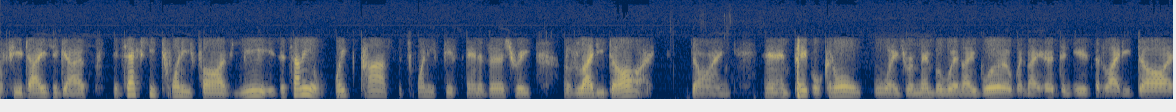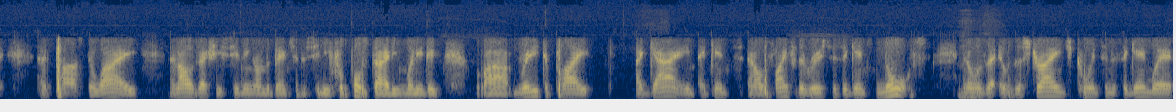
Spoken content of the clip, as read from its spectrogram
a few days ago, it's actually 25 years. It's only a week past the 25th anniversary of Lady Di dying. And and people can all always remember where they were when they heard the news that Lady Di had passed away. And I was actually sitting on the bench at the Sydney Football Stadium, ready to, uh, ready to play a game against. And I was playing for the Roosters against North, and it was a, it was a strange coincidence again where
